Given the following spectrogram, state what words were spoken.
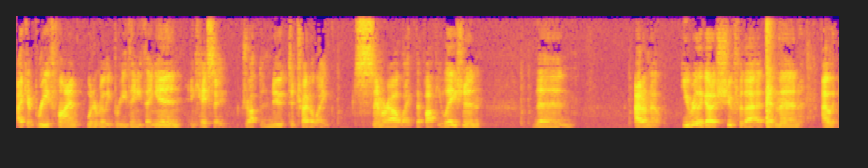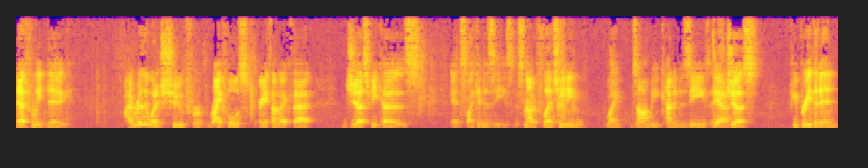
I could breathe fine, wouldn't really breathe anything in in case they dropped a nuke to try to like simmer out like the population. Then I don't know. You really got to shoot for that, and then I would definitely dig. I really wouldn't shoot for rifles or anything like that, just because it's like a disease. It's not a flesh eating like zombie kind of disease. It's Yeah. just if you breathe it in,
